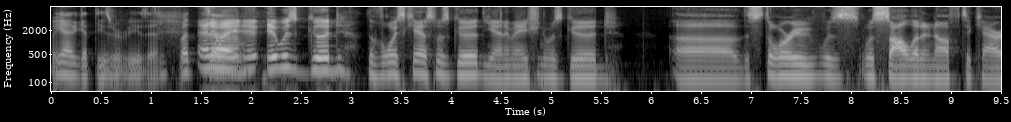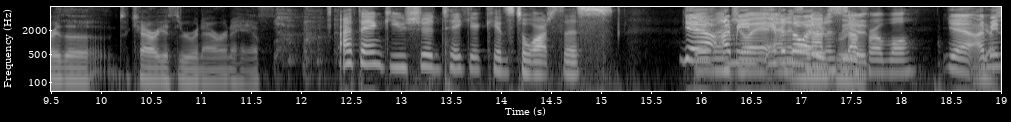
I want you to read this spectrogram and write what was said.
We got to get these reviews in. But Anyway, um, it, it was good. The voice cast was good. The animation was good. Uh, the story was was solid enough to carry the to carry you through an hour and a half. I think you should take your kids to watch this. yeah, They'll I mean, it, even and though it's I not didn't see it, insufferable. yeah, I mean,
